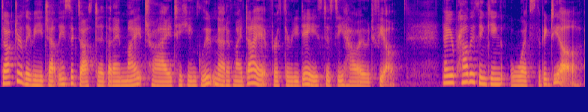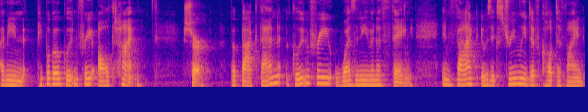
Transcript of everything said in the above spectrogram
Dr. Libby gently suggested that I might try taking gluten out of my diet for 30 days to see how I would feel. Now, you're probably thinking, what's the big deal? I mean, people go gluten free all the time. Sure, but back then, gluten free wasn't even a thing. In fact, it was extremely difficult to find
